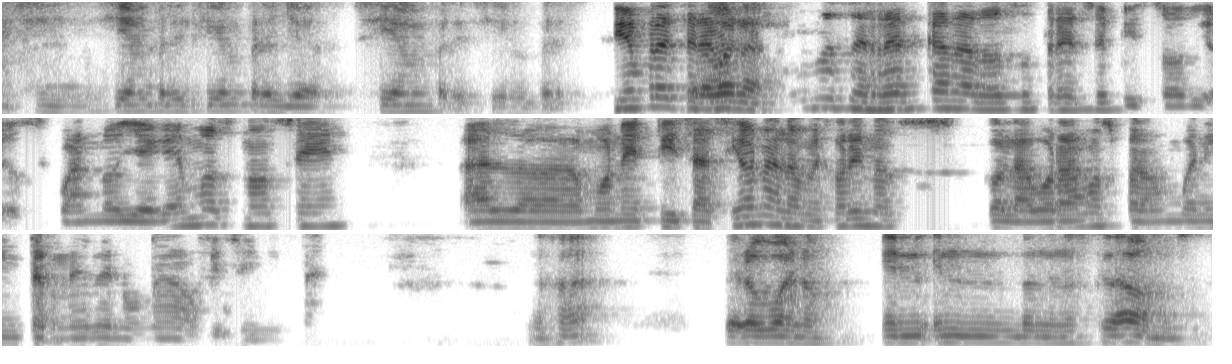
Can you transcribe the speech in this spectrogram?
sí, siempre, siempre yo. Siempre, siempre. Siempre tenemos problemas de red cada dos o tres episodios. Cuando lleguemos, no sé, a la monetización, a lo mejor y nos colaboramos para un buen internet en una oficinita. Ajá. Pero bueno, en, donde nos quedábamos,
